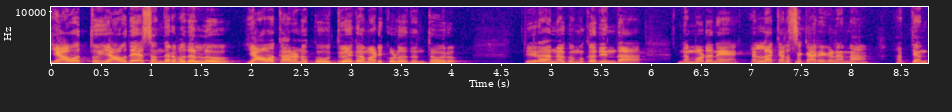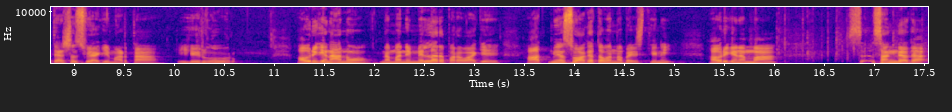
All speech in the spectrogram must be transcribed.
ಯಾವತ್ತೂ ಯಾವುದೇ ಸಂದರ್ಭದಲ್ಲೂ ಯಾವ ಕಾರಣಕ್ಕೂ ಉದ್ವೇಗ ಮಾಡಿಕೊಳ್ಳೋದಂಥವರು, ತೀರಾ ನಗುಮುಖದಿಂದ ನಮ್ಮೊಡನೆ ಎಲ್ಲ ಕೆಲಸ ಕಾರ್ಯಗಳನ್ನು ಅತ್ಯಂತ ಯಶಸ್ವಿಯಾಗಿ ಮಾಡ್ತಾ ಇರುವವರು. ಅವರಿಗೆ ನಾನು ನಮ್ಮ ನಿಮ್ಮೆಲ್ಲರ ಪರವಾಗಿ ಆತ್ಮೀಯ ಸ್ವಾಗತವನ್ನು ಬಯಸ್ತೀನಿ. ಅವರಿಗೆ ನಮ್ಮ ಸಂಘದ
